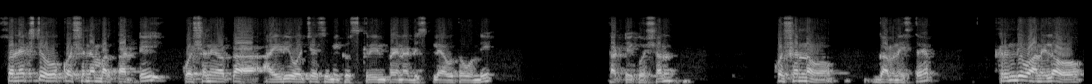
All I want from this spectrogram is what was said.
So next question number thirty. Question యొక్క ఐడి వచ్చేసి మీకు స్క్రీన్ పైన డిస్ప్లే అవుతూ ఉంది. థర్టీ క్వశ్చన్. క్వశ్చన్ను గమనిస్తే క్రింది వాణిలో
